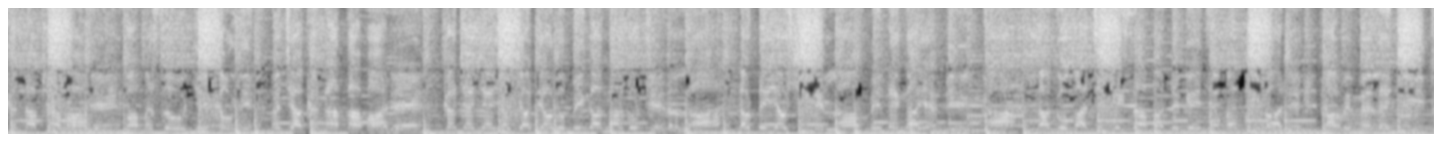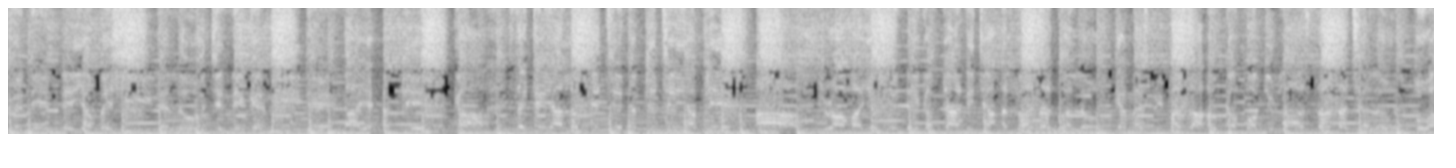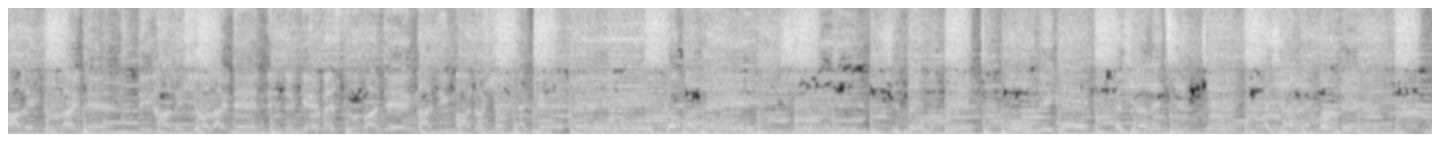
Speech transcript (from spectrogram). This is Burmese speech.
ခဏဖြတ်ပါတယ်ဘာမစိုးညင်းခုံရင်မကြခဏသပါတယ်ခညံ့ညံ့ယောက်ျားတယောက်လို့မင်းကငါကိုထင်သလားနောက်တစ်ယောက်ရှိနေလားမင်းနဲ့ငါရဲ့အပြင်ကငါကိုငါချစ်ကိစ္စမှာတကယ်ညံမှန်းသိပါတယ်ဒါပေမဲ့လည်းညီထွေနေတယောက်ပဲရှိတယ်လို့ချင်နေခဲ့မိတယ်ငါရဲ့အဖြစ်ကစိတ်ထင်ရလို့ဖြစ်ချင်တဲ့ဖြစ်ချင်ရဖြစ်အာ drama ရုပ်ရှင်တွေကပြနေကြအလွမ်းသက်ခွက်လို့ တယ်ငါဒီမှာတော့ shock ရိုက်ခဲ့ Hey, come on, lady. Yeah, you name my bed. Only get a yellow chicken, a yellow morning.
